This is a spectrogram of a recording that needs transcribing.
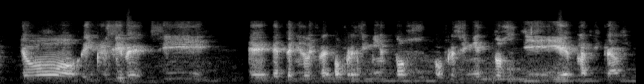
inclusive sí eh, he tenido ofrecimientos, ofrecimientos y he platicado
